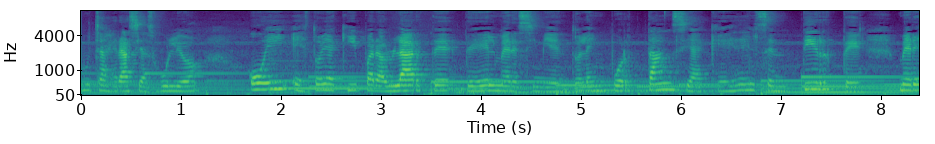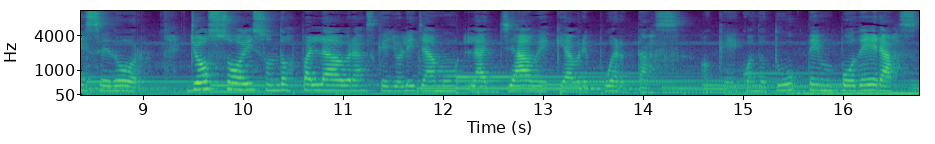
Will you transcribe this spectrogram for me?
Muchas gracias, Julio. Hoy estoy aquí para hablarte del merecimiento, la importancia que es el sentirte merecedor. Yo soy son dos palabras que yo le llamo la llave que abre puertas. ¿okay? Cuando tú te empoderas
